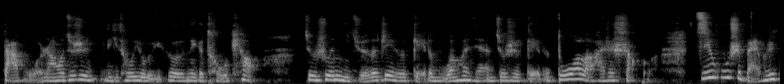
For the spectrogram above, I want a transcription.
大波，然后就是里头有一个那个投票。就是说，你觉得这个给的五万块钱，就是给的多了还是少了？几乎是百分之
